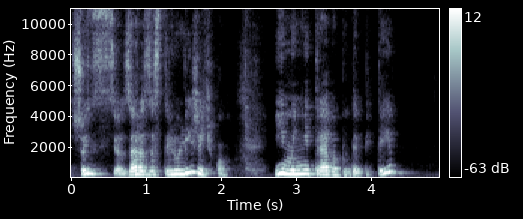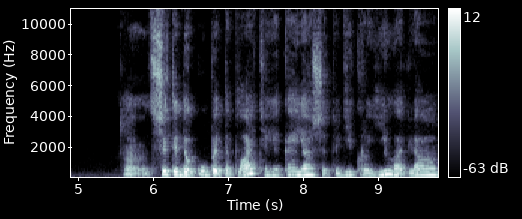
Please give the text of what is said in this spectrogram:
Щось зараз застелю ліжечко, і мені треба буде піти, зшити докупи те плаття, яке я ще тоді кроїла для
